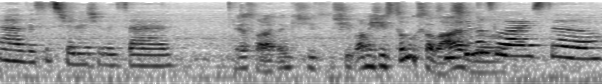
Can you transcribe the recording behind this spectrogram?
Ah, this is really, really sad. Yes, well, I think she. She. I mean, she still looks She, alive. she looks though. alive still.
